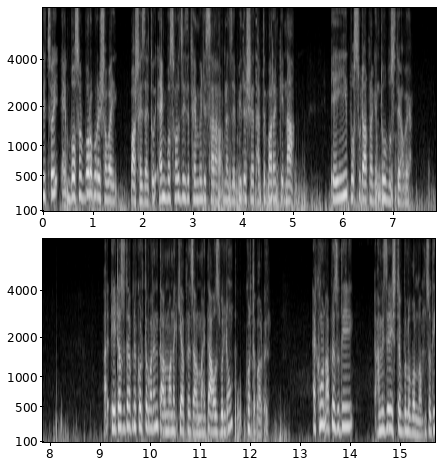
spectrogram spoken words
নিশ্চয়ই এক বছর পর পরে সবাই বাসায় যায়। তো এক বছর যে ফ্যামিলি ছাড়া আপনি যে বিদেশে থাকতে পারেন কি না, এই বস্তুটা আপনার কিন্তু বুঝতে হবে। আর এটা যদি আপনি করতে পারেন, তার মানে কি আপনি জার্মানিতে হাউস বিল্ডিং করতে পারবেন। এখন আপনি যদি, আমি যে স্টেপগুলো বললাম, যদি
